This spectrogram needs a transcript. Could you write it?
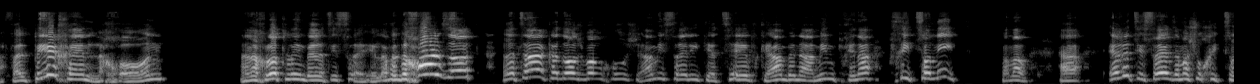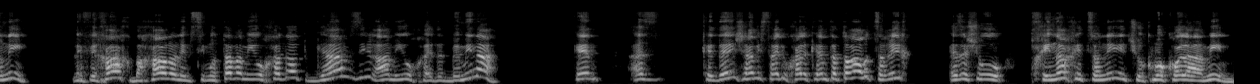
אף על פי כן, נכון, אנחנו לא תלויים בארץ ישראל, אבל בכל זאת רצה הקדוש ברוך הוא שעם ישראל יתייצב כעם בין העמים מבחינה חיצונית. כלומר, ארץ ישראל זה משהו חיצוני. לפיכך בחר לו למשימותיו המיוחדות גם זירה מיוחדת במינה. כן? אז כדי שעם ישראל יוכל לקיים את התורה הוא צריך איזושהי בחינה חיצונית שהוא כמו כל העמים.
